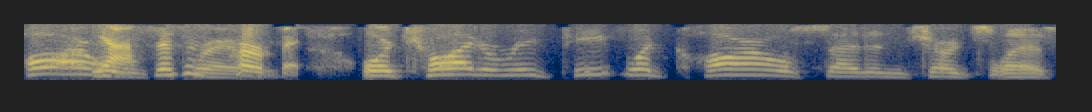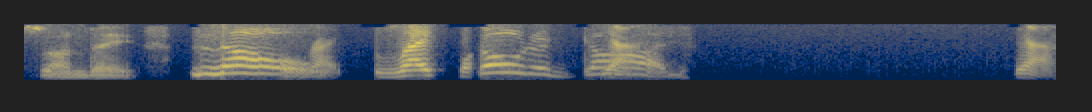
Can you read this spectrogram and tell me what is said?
Carl's yes. This is prayers. perfect. Or try to repeat what Carl said in church last Sunday. No. Right. Like Go to God. Yes.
